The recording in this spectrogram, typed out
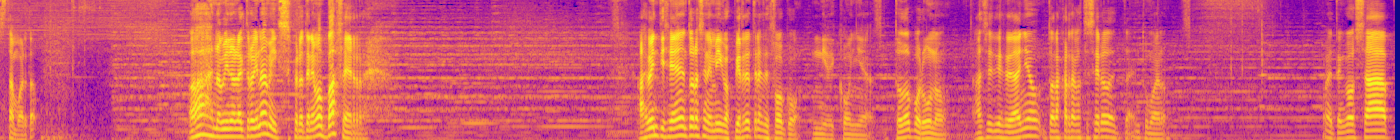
Está muerto. Ah, no vino Electrodynamics, pero tenemos Buffer. Haz 26 en todos los enemigos, pierde 3 de foco. Ni de coña. Todo por uno. Hace 10 de daño, todas las cartas coste 0 en tu mano. Vale, tengo Sap,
